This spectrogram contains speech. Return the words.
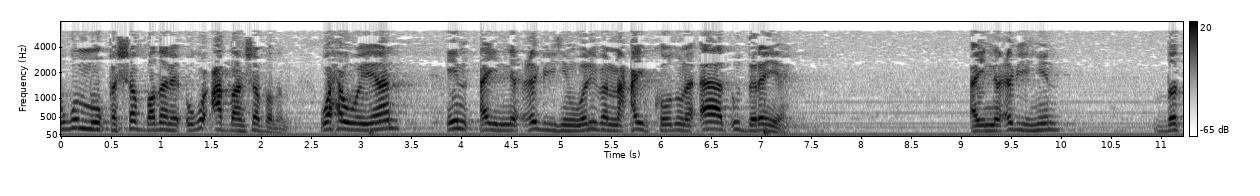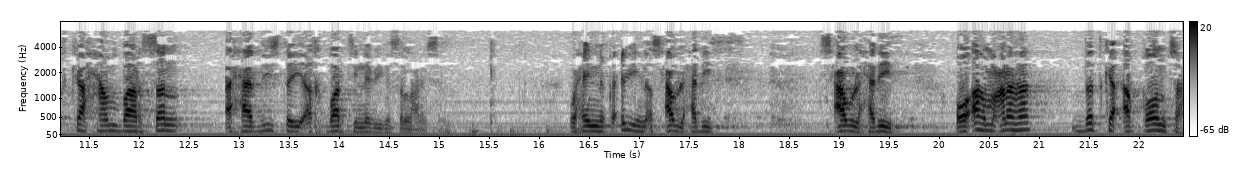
ugu muuqasho badanee ugu caddaansho badan. Waxa weeyaan in ay necab yihiin weliba nacaybkooduna aada u daran yahay. Ay necab yihiin dadka xambaarsan axaadiista iyo akhbaartii nebiga sal alla alay slam waxay necab yihiin asxaabuulxadiid asxaabuulxadiid oo ah macnaha dadka aqoonta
